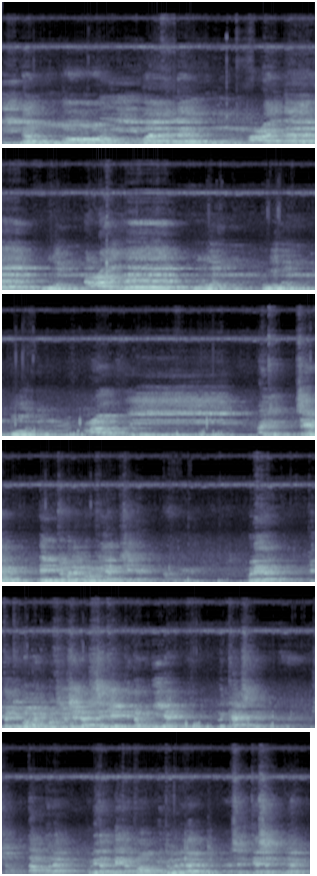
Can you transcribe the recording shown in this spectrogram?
من الله. Boleh tak? Kita cuba jumpa tujuh syidah sikit kita bunyi yang lekat saja. InsyaAllah. Tak apalah. Boleh tak boleh tak apa. Itu adalah uh, sentiasa guna.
